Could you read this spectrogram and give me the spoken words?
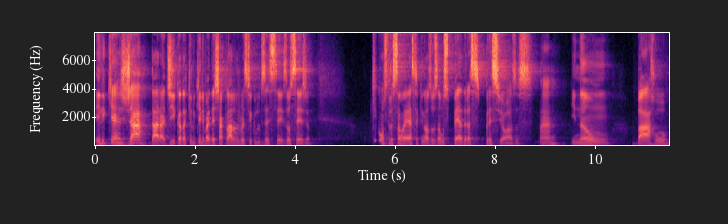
ele quer já dar a dica daquilo que ele vai deixar claro no versículo 16. Ou seja, que construção é essa que nós usamos pedras preciosas? Né? E não barro,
